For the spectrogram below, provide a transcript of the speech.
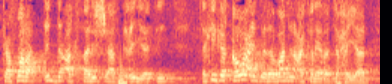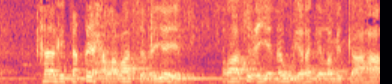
kafara cinda akari shaaficiyati. Laakiin ka qawaacid madhabaan dhinaca kale rajaxayaan. Kalagii tanqiixa labaad sameeyeye raafici iyo raggii lamidka ahaa.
